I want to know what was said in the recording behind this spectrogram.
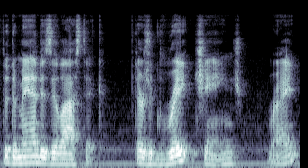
the demand is elastic. There's a great change, right?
